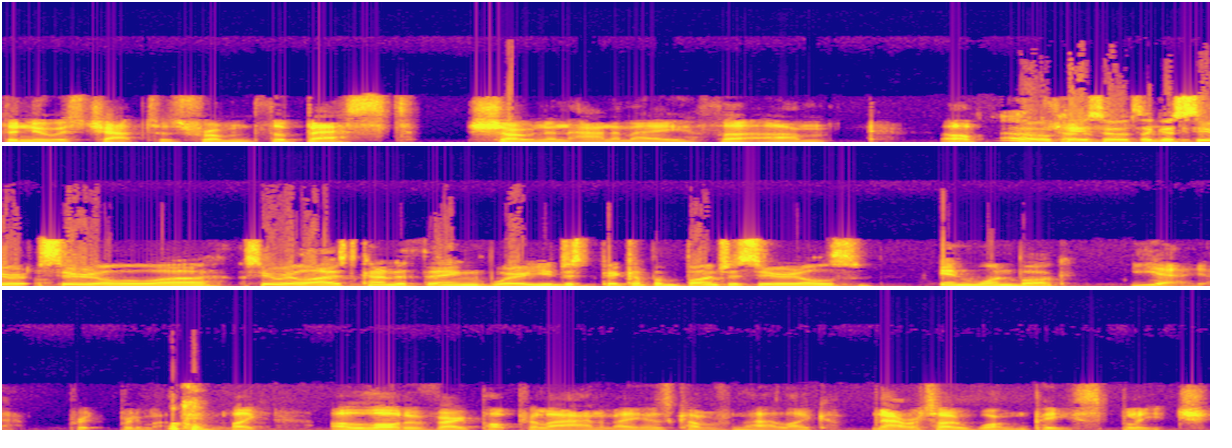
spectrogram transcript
the newest chapters from the best shonen anime that um oh, Oh, okay. So it's like a ser- serial, uh, serialized kind of thing where you just pick up a bunch of serials in one book. Yeah, yeah, pre- pretty much. Okay. Like a lot of very popular anime has come from that, like Naruto, One Piece, Bleach,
